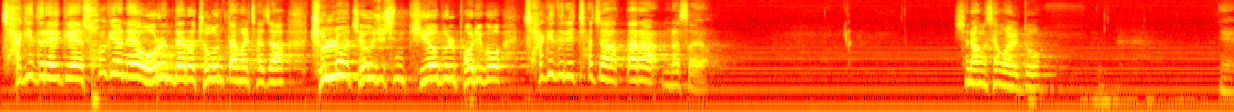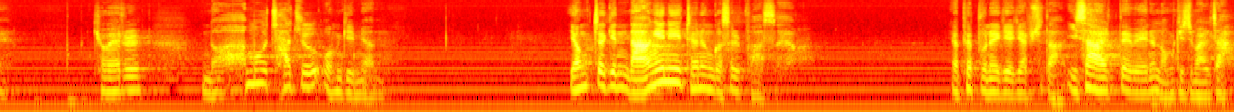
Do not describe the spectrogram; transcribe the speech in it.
자기들에게 소견에 오른 대로 좋은 땅을 찾아 줄로 재어 주신 기업을 버리고 자기들이 찾아 따라 나서요. 신앙생활도 예, 교회를 너무 자주 옮기면 영적인 낭인이 되는 것을 보았어요. 옆에 분에게 얘기합시다. 이사할 때 외에는 옮기지 말자.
